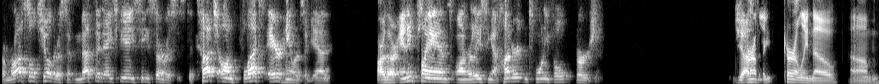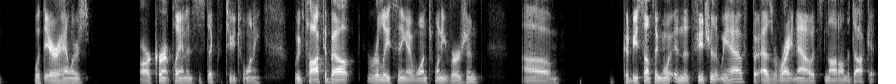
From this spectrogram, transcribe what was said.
From Russell Childress at Method HVAC Services. To touch on flex air handlers again, are there any plans on releasing a 120 volt version? Just currently, currently no. Um, with the air handlers, our current plan is to stick with 220. We've talked about releasing a 120 version. Um, could be something in the future that we have, but as of right now, it's not on the docket.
